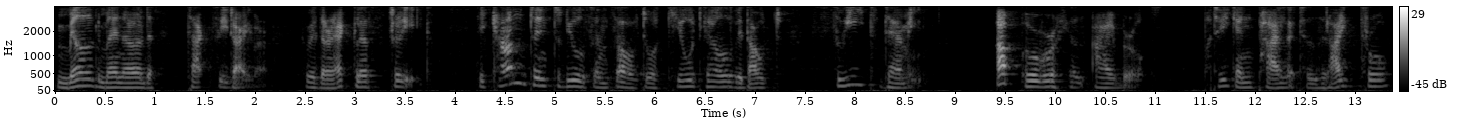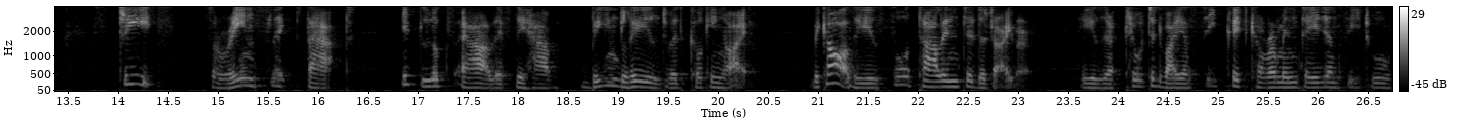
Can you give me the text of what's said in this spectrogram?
mild-mannered taxi driver with a reckless streak. He can't introduce himself to a cute girl without sweet damming up over his eyebrows, but he can pilot his ride through streets so rain-slicked that it looks as if they have been glazed with cooking oil. Because he is so talented a driver, he is recruited by a secret government agency to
